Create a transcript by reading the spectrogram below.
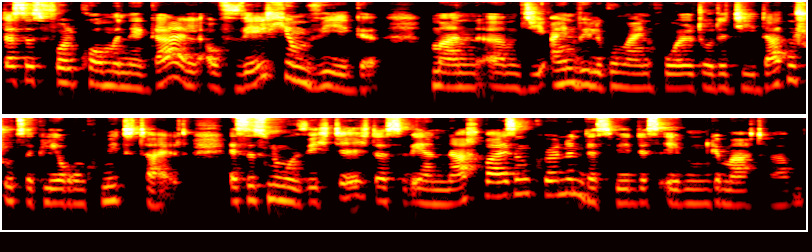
das ist vollkommen egal, auf welchem Wege man ähm, die Einwilligung einholt oder die Datenschutzerklärung mitteilt. Es ist nur wichtig, dass wir nachweisen können, dass wir das eben gemacht haben.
